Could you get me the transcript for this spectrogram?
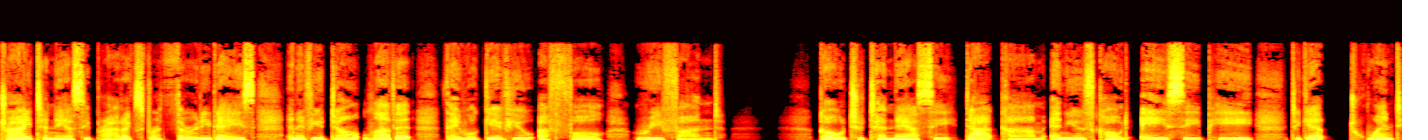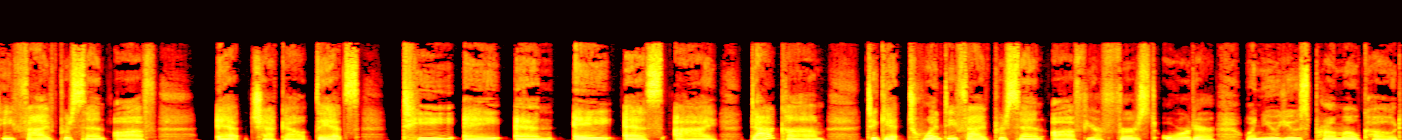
Try Tanasi products for 30 days, and if you don't love it, they will give you a full refund go to tanasi.com and use code ACP to get 25% off at checkout. That's T A N A S I dot com to get 25% off your first order when you use promo code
